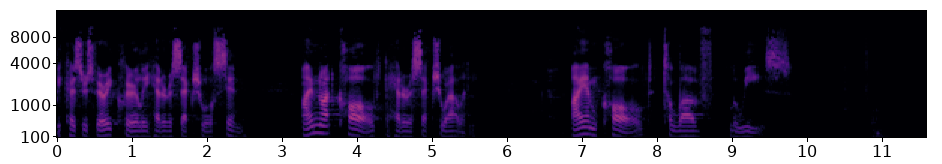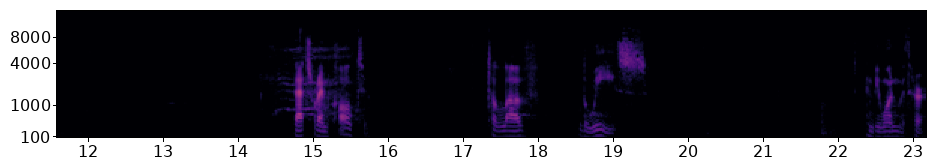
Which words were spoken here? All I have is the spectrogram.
because there's very clearly heterosexual sin. I'm not called to heterosexuality. I am called to love Louise. That's what I'm called to. To love Louise and be one with her.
